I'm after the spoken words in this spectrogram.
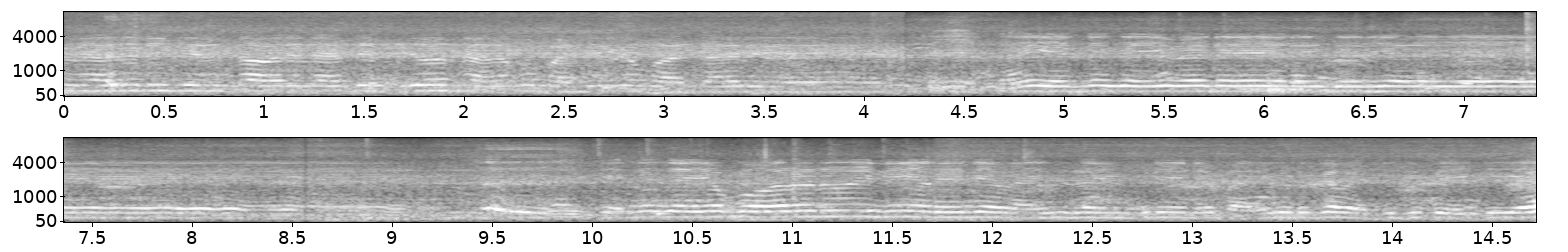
வேதனைக்கு இருந்து அவர் நினைச்சு ஒரு பண்ணிருக்க மாட்டாரு. நான் என்ன செய்வேனே எனக்கு தெரியலையே. என்ன செய்ய போறேனோ இனி என்னைய வயசுல இப்படி என்னை பறி கொடுக்க வச்சுட்டு போயிட்டியா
